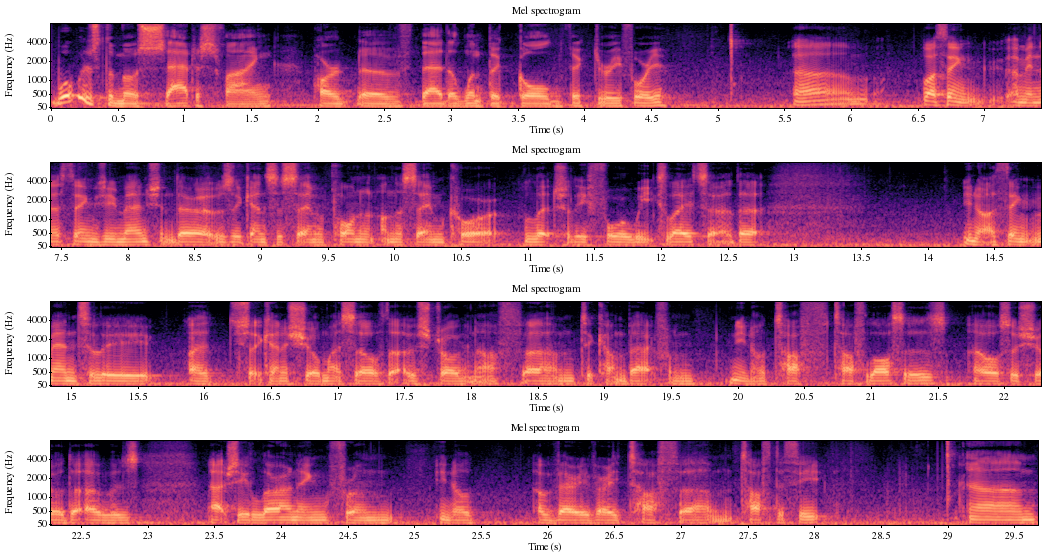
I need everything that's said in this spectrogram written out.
What was the most satisfying part of that Olympic gold victory for you? Um, Well, I think, I mean, the things you mentioned there, it was against the same opponent on the same court literally four weeks later that, you know, I think mentally I kind of showed myself that I was strong enough um, to come back from, you know, tough, tough losses. I also showed that I was actually learning from, you know, a very, very tough, um, tough defeat. Um,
